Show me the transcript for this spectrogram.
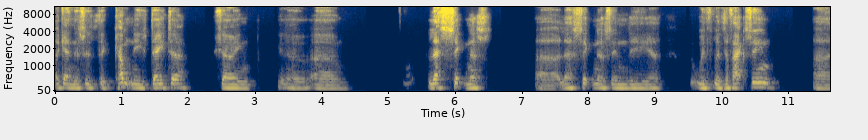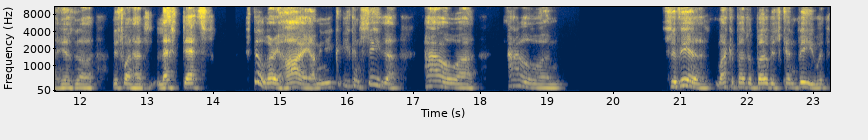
again, this is the company's data showing, you know, um, less sickness, uh, less sickness in the, uh, with, with the vaccine. Uh, here's another, this one had less deaths, still very high. I mean, you, you can see the how, uh, how um, severe Mycoplasma bovis can be with,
